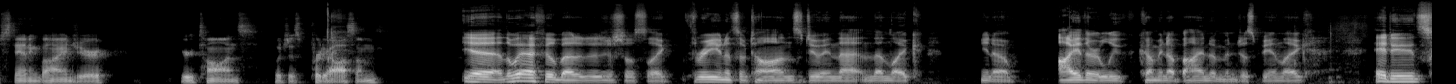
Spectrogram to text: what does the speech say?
standing behind your your tawns, which is pretty awesome. Yeah, the way I feel about it is just, just like three units of Tons doing that, and then like, you know, either Luke coming up behind him and just being like, "Hey, dudes,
